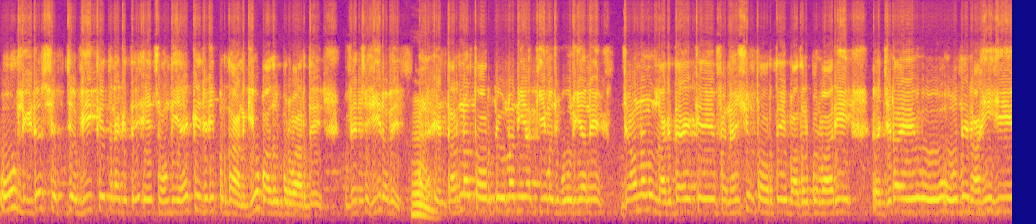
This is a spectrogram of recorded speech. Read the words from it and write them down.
ਉਹ ਲੀਡਰਸ਼ਿਪ 'ਚ ਵੀ ਕਿਤੇ ਨਾ ਕਿਤੇ ਇਹ ਚਾਹੁੰਦੀ ਹੈ ਕਿ ਜਿਹੜੀ ਪ੍ਰਧਾਨਗੀ ਉਹ ਬਾਦਲ ਪਰਿਵਾਰ ਦੇ ਵਿੱਚ ਹੀ ਰਵੇ ਹੁਣ ਇੰਟਰਨਲ ਤੌਰ ਤੇ ਉਹਨਾਂ ਦੀਆਂ ਕੀ ਮਜਬੂਰੀਆਂ ਨੇ ਜਾਂ ਉਹਨਾਂ ਨੂੰ ਲੱਗਦਾ ਹੈ ਕਿ ਫਾਈਨੈਂਸ਼ੀਅਲ ਤੌਰ ਤੇ ਬਾਦਲ ਪਰਿਵਾਰ ਹੀ ਅਹ, ਜਿਹੜਾ ਹੈ ਉਹ ਉਹਦੇ ਰਾਹੀਂ ਹੀ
